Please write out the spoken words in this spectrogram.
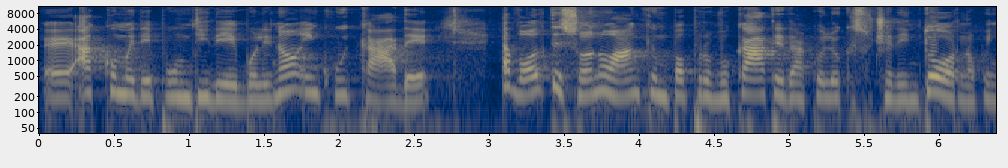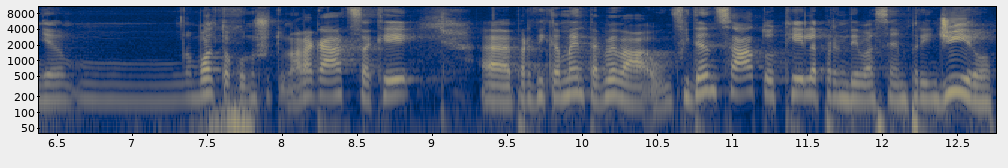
eh, ha come dei punti deboli no? in cui cade. A volte sono anche un po' provocate da quello che succede intorno, quindi mh, una volta ho conosciuto una ragazza che eh, praticamente aveva un fidanzato che la prendeva sempre in giro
